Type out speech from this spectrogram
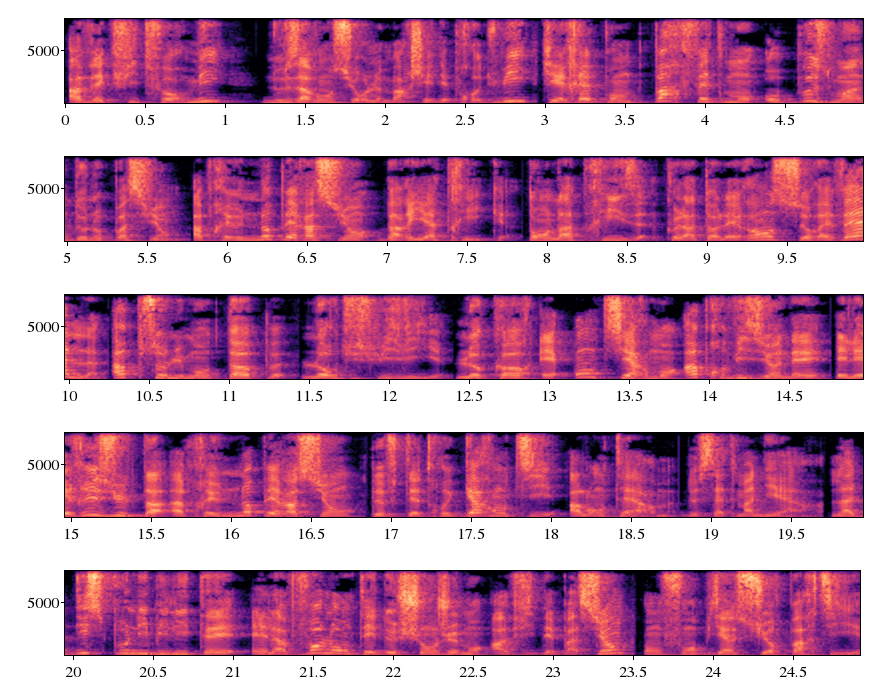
Avec Fit for Me, nous avons sur le marché des produits qui répondent parfaitement aux besoins de nos patients après une opération bariatrique, tant la prise que la tolérance se révèlent absolument top lors du suivi. Le corps est entièrement approvisionné et les résultats après une opération peuvent être garantis à long terme de cette manière. La disponibilité et la volonté de changement à vie des patients en font bien sûr partie.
